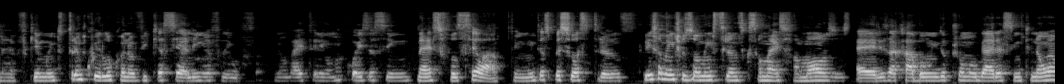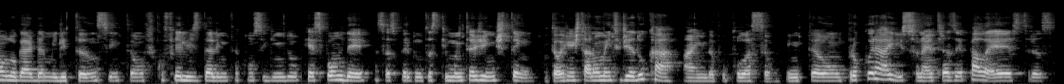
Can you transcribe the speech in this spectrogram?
né? Fiquei muito tranquilo quando eu vi que ia ser a linha. Eu falei, ufa, não vai ter nenhuma coisa assim, né? Se fosse, sei lá, tem muitas pessoas trans, principalmente os homens trans que são mais famosos, é, eles acabam indo para um lugar assim que não é o lugar da militância. Então eu fico feliz da Lin tá conseguindo responder essas perguntas que muita gente tem. Então a gente está no momento de educar ainda a população. Então procurar isso, né? Trazer palestras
